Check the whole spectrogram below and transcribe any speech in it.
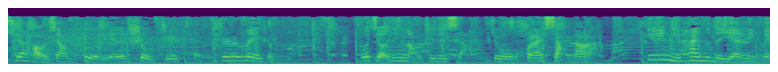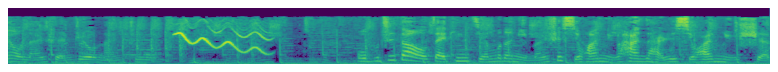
却好像特别的受追捧，这是为什么？我绞尽脑汁的想，就后来想到了，因为女汉子的眼里没有男神，只有男猪。我不知道在听节目的你们是喜欢女汉子还是喜欢女神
